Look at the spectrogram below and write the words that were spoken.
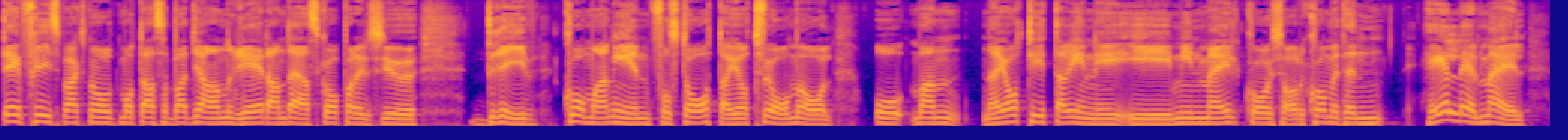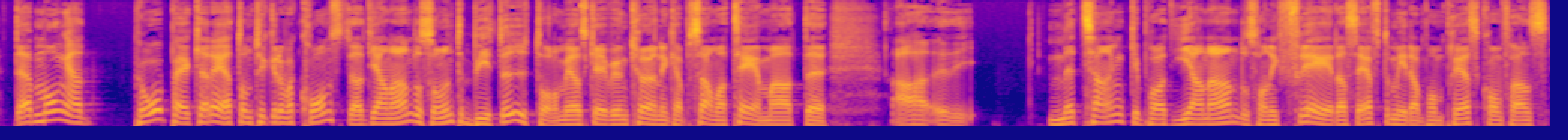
det frisparksmålet mot Azerbajdzjan. Redan där skapades ju driv. Kommer han in, får starta, gör två mål. Och man, när jag tittar in i, i min mailkorg så har det kommit en hel del mail där många påpekar det att de tycker det var konstigt att Jan Andersson inte bytte ut honom. Jag skrev ju en krönika på samma tema att eh, med tanke på att Janne Andersson i fredags eftermiddag på en presskonferens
